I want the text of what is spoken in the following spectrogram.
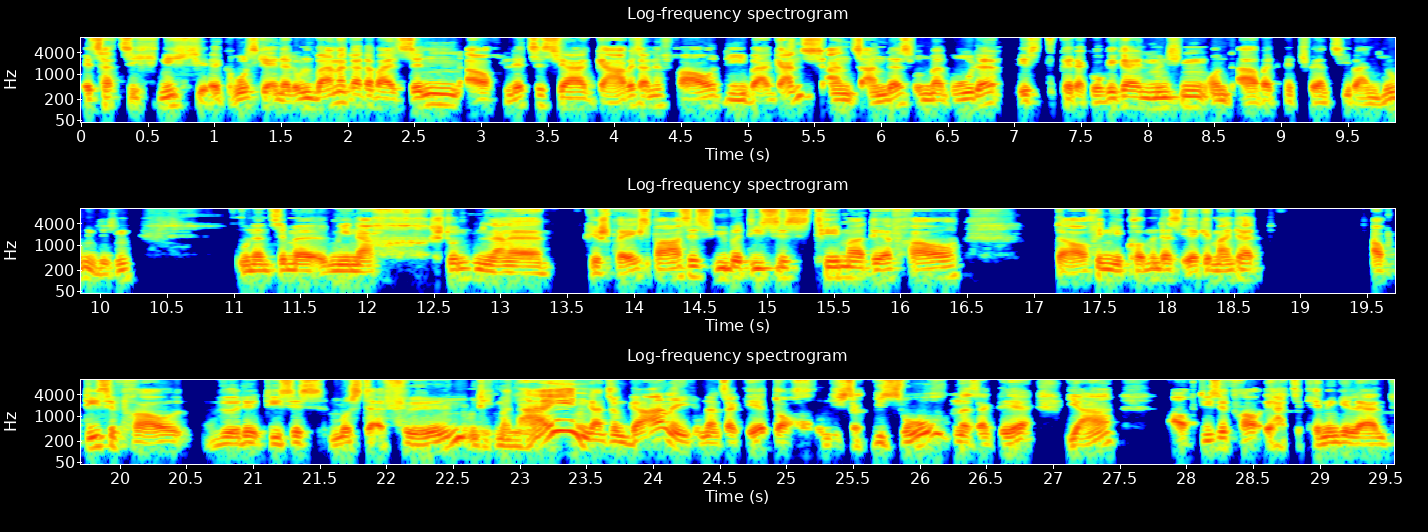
es hat sich nicht äh, groß geändert. Und weil wir gerade dabei sind, auch letztes Jahr gab es eine Frau, die war ganz, ganz anders. Und mein Bruder ist Pädagogiker in München und arbeitet mit schwer ziehbaren Jugendlichen. Und dann sind wir irgendwie nach stundenlanger Gesprächsbasis über dieses Thema der Frau daraufhin gekommen, dass er gemeint hat, auch diese Frau würde dieses Muster erfüllen. Und ich meine, nein, ganz und gar nicht. Und dann sagt er, doch. Und ich sage, wieso? Und dann sagt er, ja, auch diese Frau, er hat sie kennengelernt,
